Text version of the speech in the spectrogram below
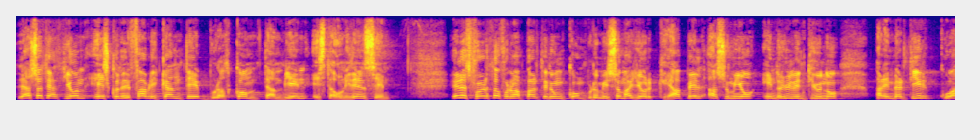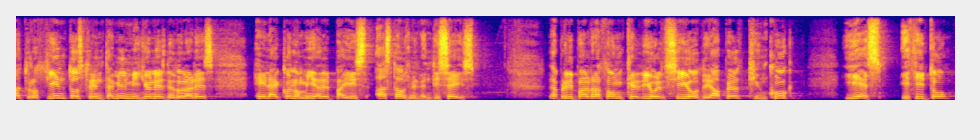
La asociación es con el fabricante Broadcom, también estadounidense. El esfuerzo forma parte de un compromiso mayor que Apple asumió en 2021 para invertir 430.000 millones de dólares en la economía del país hasta 2026. La principal razón que dio el CEO de Apple, Tim Cook, y es, y cito,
